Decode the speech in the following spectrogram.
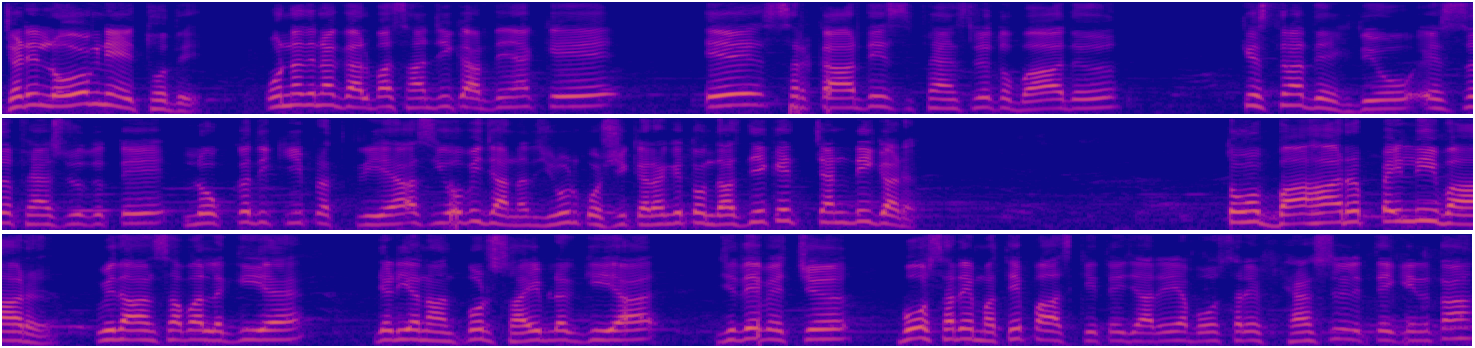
ਜਿਹੜੇ ਲੋਕ ਨੇ ਇੱਥੋਂ ਦੇ, ਉਹਨਾਂ ਦੇ ਨਾਲ ਗੱਲਬਾਤ ਸਾਂਝੀ ਕਰਦੇ ਹਾਂ ਕਿ ਇਹ ਸਰਕਾਰ ਦੇ ਇਸ ਫੈਸਲੇ ਤੋਂ ਬਾਅਦ ਕਿਸ ਤਰ੍ਹਾਂ ਦੇਖਦੇ ਹੋ? ਇਸ ਫੈਸਲੇ ਦੇ ਉੱਤੇ ਲੋਕਾਂ ਦੀ ਕੀ ਪ੍ਰਤੀਕਿਰਿਆ? ਅਸੀਂ ਉਹ ਵੀ ਜਾਣਨ ਦੀ ਜ਼ਰੂਰ ਕੋਸ਼ਿਸ਼ ਕਰਾਂਗੇ। ਤੁਹਾਨੂੰ ਦੱਸ ਦਈਏ ਕਿ ਚੰਡੀਗੜ੍ਹ ਤੋਂ ਬਾਹਰ ਪਹਿਲੀ ਵਾਰ ਵਿਧਾਨ ਸਭਾ ਲੱਗੀ ਹੈ। ਜਿਹੜੀ ਅਨੰਦਪੁਰ ਸਾਹਿਬ ਲੱਗੀ ਆ, ਜਿਹਦੇ ਵਿੱਚ ਬਹੁਤ ਸਾਰੇ ਮਤੇ ਪਾਸ ਕੀਤੇ ਜਾ ਰਹੇ ਆ ਬਹੁਤ ਸਾਰੇ ਫੈਸਲੇ ਲਿੱਤੇ ਗਏ ਨੇ ਤਾਂ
